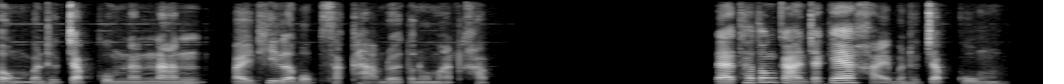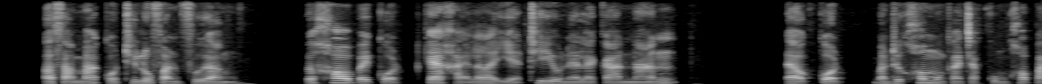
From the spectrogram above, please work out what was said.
ส่งบันทึกจับกลุ่มนั้นๆ ไปที่ระบบซักถามโดยอัตโนมัติครับ และถ้าต้องการจะแก้ไขบันทึกจับกลุ่ม เราสามารถกดที่รูปฟันเฟือง เพื่อเข้าไปกดแก้ไขรายละเอียดที่อยู่ในรายการนั้น แล้วกดบันทึกข้อมูลการจับกลุ่มเข้าไป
